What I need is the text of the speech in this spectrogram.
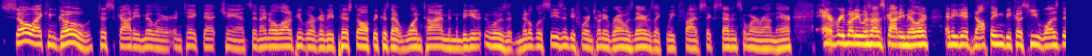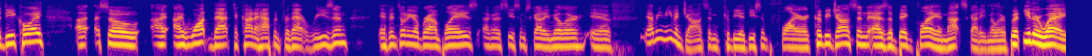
so I can go to Scotty Miller and take that chance. And I know a lot of people are going to be pissed off because that one time in the beginning, what was it, middle of the season before Antonio Brown was there, it was like week five, six, seven, somewhere around there. Everybody was on Scotty Miller and he did nothing because he was the decoy. Uh, so I, I want that to kind of happen for that reason. If Antonio Brown plays, I'm going to see some Scotty Miller. If I mean, even Johnson could be a decent flyer. It could be Johnson as a big play and not Scotty Miller. But either way,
